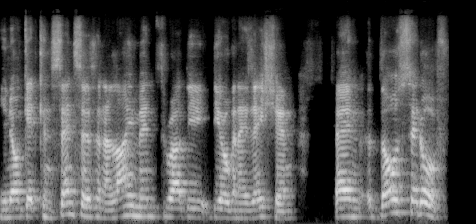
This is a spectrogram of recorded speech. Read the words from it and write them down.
you know get consensus and alignment throughout the the organization, and those set of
